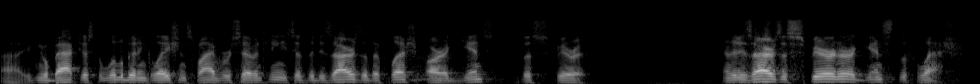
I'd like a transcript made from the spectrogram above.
Uh, you can go back just a little bit in Galatians 5, verse 17. He says, The desires of the flesh are against the Spirit, and the desires of the Spirit are against the flesh.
